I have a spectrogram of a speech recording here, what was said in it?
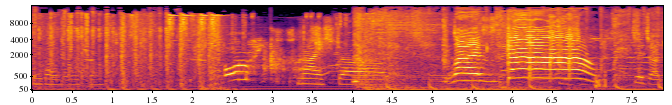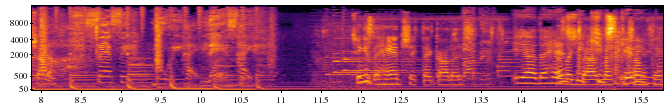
He's going for that one. Oh my Nice job. Let's go! Good job, Shadow. I think it's the handshake that got us. Yeah, the handshake like, bad keeps luck getting. something.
